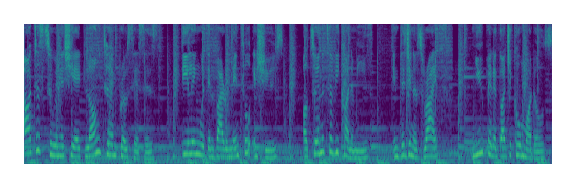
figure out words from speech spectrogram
artists who initiate long-term processes dealing with environmental issues, alternative economies, indigenous rights, new pedagogical models,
